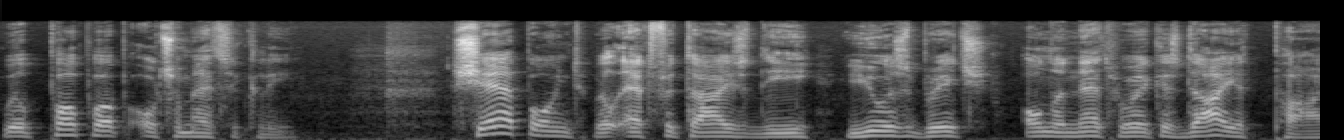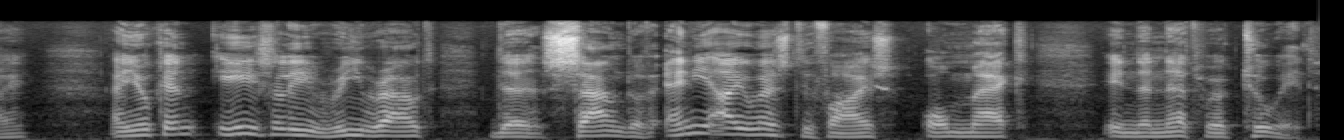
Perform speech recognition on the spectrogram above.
will pop up automatically. Shairport will advertise the US bridge on the network as DietPi and you can easily reroute the sound of any iOS device or Mac in the network to it.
